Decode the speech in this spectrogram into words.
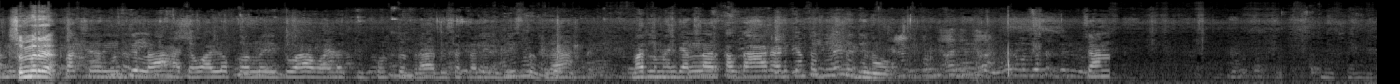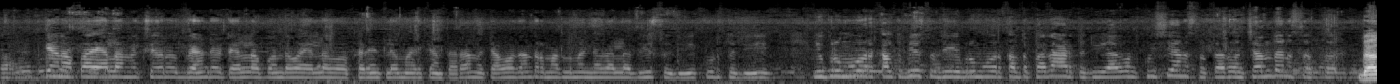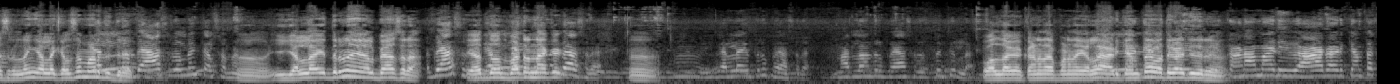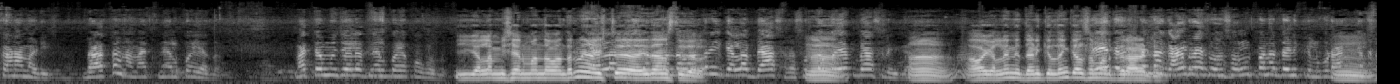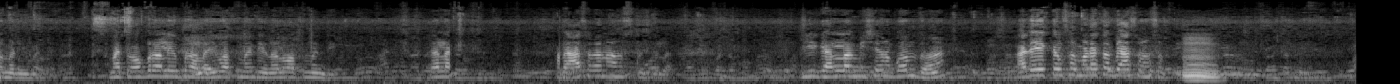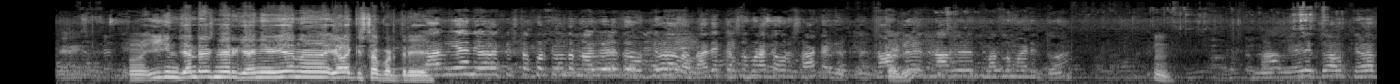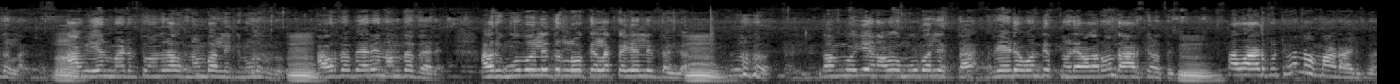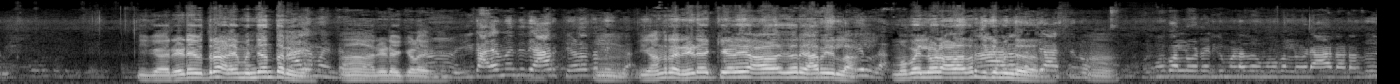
ಪಕ್ಷರು ಇದ್ದಿಲ್ಲ ಮತ್ತೆ ಒಳ್ಳು ಕಲ್ಲು ಇದ್ವ ಒಳ್ಳಕ್ಕೆ ಕೊಡ್ತಿದ್ರ ದಿವಸ ಕಲ್ಲಿಗೆ ಬೀಸ್ತಿದ್ರ. ಮೊದ್ಲು ಮಂದಿ ಎಲ್ಲಾರು ಕಲ್ತ ಆಡಾಡ್ಕೊಂತ ಬೀಸ್ತಿದ್ವಿ ನಾವು. ಚಂದ ಏನಪ್ಪ ಎಲ್ಲ ಮಿಕ್ಸರ್ ಗ್ರೈಂಡರ್ ಎಲ್ಲ ಬಂದವ ಎಲ್ಲ ಕರೆಂಟ್ಲೆ ಮಾಡ್ಕೊಂತಾರ. ಮತ್ತೆ ಅವಾಗಂದ್ರೆ ಮೊದ್ಲು ಮನೆಯಾಗೆಲ್ಲ ಬೀಸ್ತಿದ್ವಿ ಕುಡ್ತಿದ್ವಿ. ಇಬ್ರು ಮೂವರು ಕಲ್ತು ಬೀಸ್ತಿದ್ವಿ ಇಬ್ರು ಮೂವರು ಕಲ್ತು ಪದ ಆಡ್ತಿದ್ವಿ ಅದೊಂದು ಖುಷಿ ಅನಿಸ್ತದ ಅದೊಂದ್ ಚಂದ ಅನಿಸ್ತ ಬ್ಯಾಸರ ಇಲ್ದಂಗ ಎಲ್ಲ ಕೆಲಸ ಮಾಡ್ತಿದ್ರಿ? ಬ್ಯಾಸ್ರ ಇಲ್ದಂಗೆ ಕೆಲಸ ಮಾಡಿ ಹಾ ಈಗೆಲ್ಲ ಇದ್ರು ಎಲ್ಲ ಬ್ಯಾಸರ. ಬ್ಯಾಸ್ರ ಬಟನ್ ಹಾಕಿ ಬ್ಯಾಸ್ರ. ಹ್ಮ್ ಈಗೆಲ್ಲ ಇದ್ರು ಬ್ಯಾಸ್ರ. ಮೊದ್ಲಂದ್ರ ಬ್ಯಾಸ್ರ ಇರ್ತಿದ್ದಿಲ್ಲ. ಹೊಲ್ದಾಗ ಕಣದ ಪಣದಾಗ ಎಲ್ಲ ಆಡ್ಕೊಂತ ಒತ್ತಗಾಡ್ತಿದ್ರಿ ಕಣ ಮಾಡಿ ಆಡಾಡ್ಕೊಂತ ಕಣ ಮಾಡಿವಿ ಬೆಳ್ತಾನ ಮತ್ತೆ ನೆಲ್ಕೊಯ್ಯೋದು. ಮತ್ತೆ ಮುಂಜಾನೆ ನೆಲ್ಕೊಯ್ಯಕ್ ನೆಲ್ ಕೊಯ್ಯಕ್ ಹೋಗೋದು. ಈಗೆಲ್ಲ ಮಿಷನ್ ಬಂದವ ಅಂದ್ರೆ ಇಷ್ಟ ಇದು ಅನಿಸ್ತಿದಲ್ಲ ಈಗೆಲ್ಲ ಬ್ಯಾಸ್ರ ಸುತ್ತ ಕೊಯ್ಯಕ್ ಬ್ಯಾಸ್ರ ಈಗ. ಹಾ ಅವಾಗೆಲ್ಲ ನೀವು ದಣಿಕಿಲ್ದಂಗ ಕೆಲಸ ಮಾಡ್ತೀರ ಒಂದ್ ಸ್ವಲ್ಪನ ದಣಿಕಿಲ್ ಬಿಡ ಕೆಲಸ ಮಾಡಿ ಮತ್ತೆ. ಮತ್ತೆ ಒಬ್ರಲ್ಲ ಇಬ್ರಲ್ಲ ಐವತ್ ಮಂದಿ ನಲ್ವತ್ ಮಂದಿ. ಎಲ್ಲ ಬ್ಯಾಸರನ ಅನಿಸ್ತಿದ್ದಿಲ್ಲ. ಈಗೆಲ್ಲ ಮಿಷನ್ ಬಂದು ಅದೇ ಕೆಲಸ ಮಾಡಕ ಬ್ಯಾಸರ ಅನ್ಸುತ್ತೆ. ಈಗಿನ ಜನರೇಷನ್ರಿಗೆ ನೀವ್ ಏನ್ ಹೇಳಕ್ ಇಷ್ಟಪಡ್ತೀರಿ? ನಾವ್ ಏನ್ ಹೇಳಕ್ ಇಷ್ಟಪಡ್ತೀವಿ ಅಂದ್ರೆ ನಾವ್ ಹೇಳಿದ್ದು ಕೇಳಲ್ಲ ಅದೇ ಕೆಲಸ ಮಾಡಕ್ ಅವ್ರಿಗೆ ಸಾಕಾಗಿರುತ್ತೆ ನಾವ್ ಹೇಳಿದ್ ನಾವ್ ಹೇಳಿದ್ ಮೊದ್ಲು ಮಾಡಿದ್ದು. ಹ್ಮ್. ನಾವ್ ಹೇಳಿದ್ದು ಅವ್ರು ಕೇಳೋದಿಲ್ಲ. ನಾವ್ ಏನ್ ಮಾಡಿರ್ತೀವಿ ಅಂದ್ರೆ ಅವ್ರ ನಂಬಲ್ಲ ಈಗ ನೋಡಿದ್ರು ಅವ್ರದ ಬೇರೆ ನಮ್ದ ಬೇರೆ. ಅವ್ರಿಗೆ ಮೊಬೈಲ್ ಇದ್ರ ಲೋಕೆಲ್ಲ ಕೈಯಲ್ಲಿದ್ದಂಗ. ನಮ್ಗೆ ನಾವು ಮೊಬೈಲ್ ಇತ್ತ. ರೇಡಿಯೋ ಒಂದಿತ್ತು ನೋಡಿ ಅವಾಗ ಒಂದ್ ಹಾಡ್ ಕೇಳ್ತಿದ್ವಿ ಅವ್ ಆಡ್ಬಿಟ್ಟಿವ ನಾವ್ ಮಾಡ್ ಆಡಿದ್ವಿ ಈಗ ರೇಡಿಯೋ ಇದ್ರ ಹಳೆ ಮಂದಿ ಅಂತಾರ ಈಗ. ಮಂದಿ ಹಾ ರೇಡಿಯೋ ಕೇಳ್ರಿ ಈಗ ಹಳೆ ಮಂದಿದ್ ಯಾರು ಕೇಳೋದಿಲ್ಲ ಈಗ. ಅಂದ್ರೆ ಅಂದ್ರ ರೇಡಿಯೋ ಕೇಳಿ ಹಾಳಾದ್ರೆ ಯಾರು ಇಲ್ಲ. ಇಲ್ಲ. ಮೊಬೈಲ್ ನೋಡಿ ಹಾಳಾದ್ರೆ ಜಿಗ್ಗೆ ಮಂದಿ ಅದಾರ. ಜಾಸ್ತಿ ನೋಡಿ. ಮೊಬೈಲ್ ನೋಡಿ ಅಡಿಗೆ ಮಾಡೋದು ಮೊಬೈಲ್ ನೋಡಿ ಆಡಾಡೋದು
